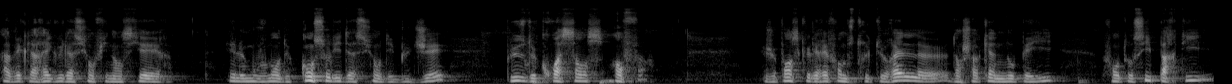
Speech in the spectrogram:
avec la régulation financière et le mouvement de consolidation des budgets, plus de croissance enfin. Je pense que les réformes structurelles euh, dans chacun de nos pays font aussi partie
